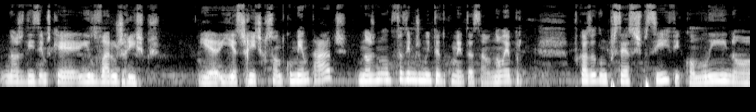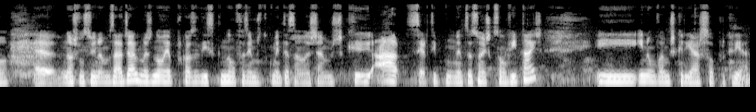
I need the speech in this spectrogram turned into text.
nós dizemos que é elevar os riscos. E, é- e esses riscos são documentados. Nós não fazemos muita documentação. Não é por, por causa de um processo específico, como Lean ou ah, nós funcionamos Agile, mas não é por causa disso que não fazemos documentação. Achamos que há certo tipo de documentações que são vitais e, e não vamos criar só por criar.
